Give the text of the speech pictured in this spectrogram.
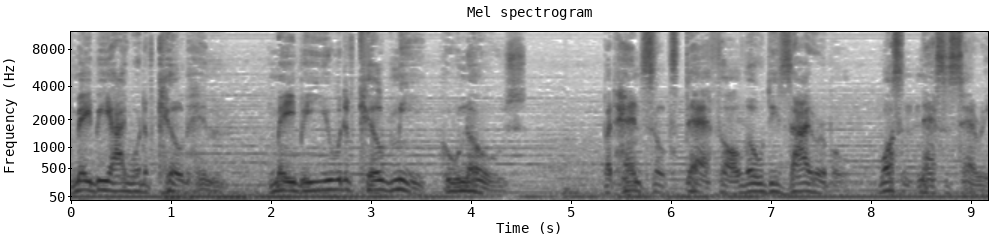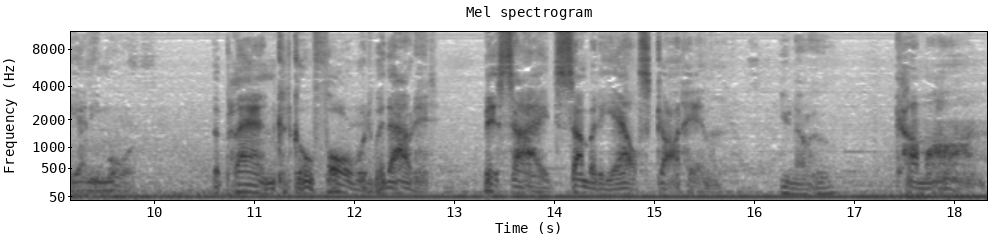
Maybe I would have killed him. Maybe you would have killed me. Who knows? But Henselt's death, although desirable, wasn't necessary anymore. The plan could go forward without it. Besides, somebody else got him. You know who? Come on.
